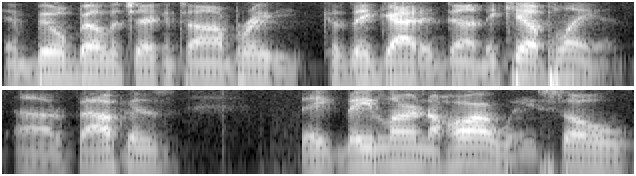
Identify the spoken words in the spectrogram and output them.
and Bill Belichick and Tom Brady because they got it done. They kept playing. Uh, the Falcons, they they learned the hard way. So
